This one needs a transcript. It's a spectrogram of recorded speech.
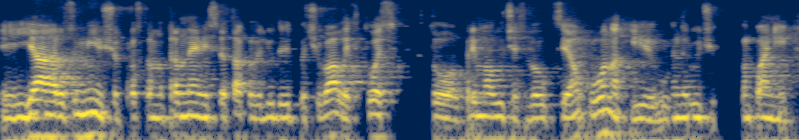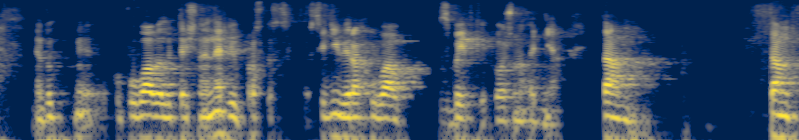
Я розумію, що просто на травневі свята, коли люди відпочивали, хтось хто приймав участь в аукціонах і у генеруючих компаній купував електричну енергію, просто сидів і рахував збитки кожного дня. Там там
